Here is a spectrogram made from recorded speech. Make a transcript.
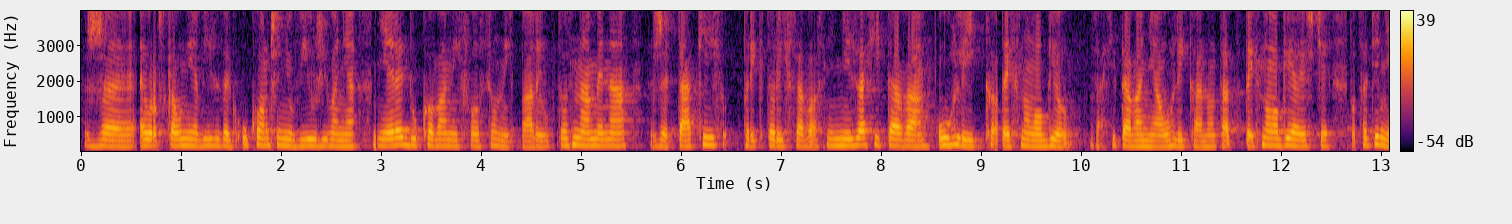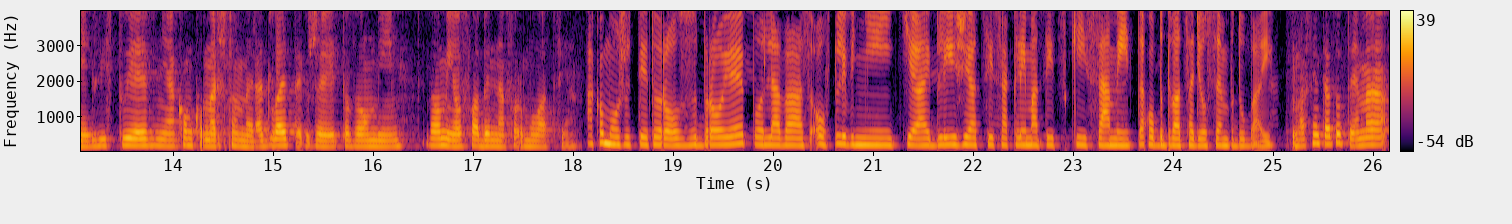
že Európska únia výzve k ukončeniu využívania neredukovaných fosílnych palív. To znamená, že takých, pri ktorých sa vlastne nezachytáva uhlík technológiou zachytávania uhlíka. No táto technológia ešte v podstate neexistuje v nejakom komerčnom meradle, takže je to veľmi veľmi oslabená formulácia. Ako môžu tieto rozbroje podľa vás ovplyvniť aj blížiaci sa klimatický summit COP28 v Dubaji? Vlastne táto téma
